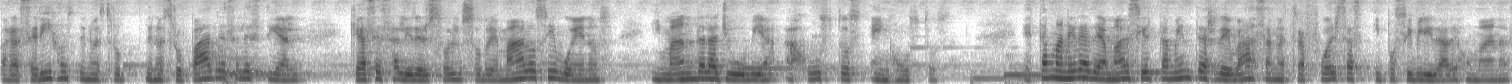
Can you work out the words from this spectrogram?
para ser hijos de nuestro, de nuestro Padre Celestial que hace salir el sol sobre malos y buenos y manda la lluvia a justos e injustos. Esta manera de amar ciertamente rebasa nuestras fuerzas y posibilidades humanas.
